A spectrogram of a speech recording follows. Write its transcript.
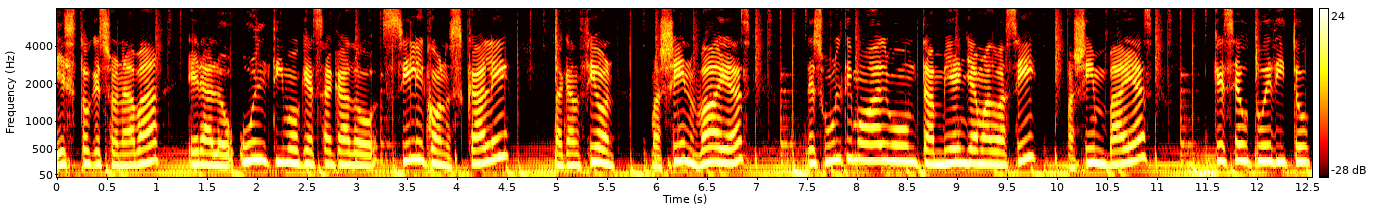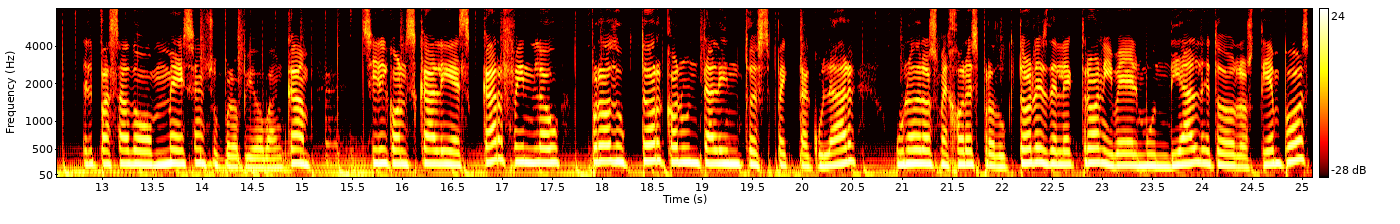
Y esto que sonaba era lo último que ha sacado Silicon Scully, la canción Machine Bias, de su último álbum también llamado así, Machine Bias, que se autoeditó el pasado mes en su propio Bandcamp. Silicon Scully es Carl Finlow, productor con un talento espectacular, uno de los mejores productores de electro a nivel mundial de todos los tiempos.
